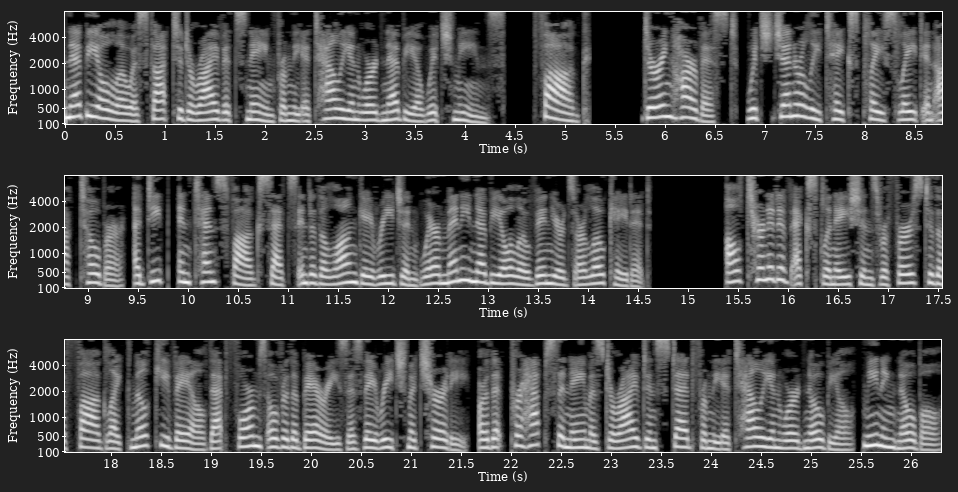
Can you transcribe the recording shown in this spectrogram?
Nebbiolo is thought to derive its name from the Italian word nebbia which means fog during harvest, which generally takes place late in October, a deep, intense fog sets into the Langhe region where many Nebbiolo vineyards are located. Alternative explanations refers to the fog-like milky veil that forms over the berries as they reach maturity, or that perhaps the name is derived instead from the Italian word nobile, meaning noble.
